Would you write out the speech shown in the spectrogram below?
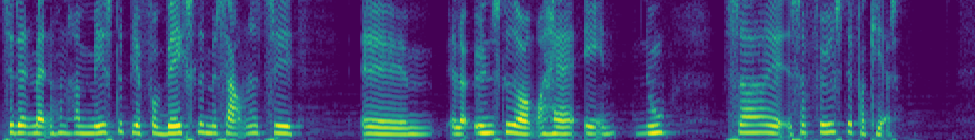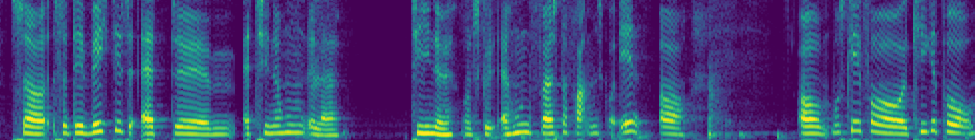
til den mand, hun har mistet, bliver forvekslet med savnet til øh, eller ønsket om at have en nu, så, øh, så føles det forkert. Så, så det er vigtigt, at, øh, at Tina, hun, eller Tine, undskyld, at hun først og fremmest går ind og, og måske får kigget på,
